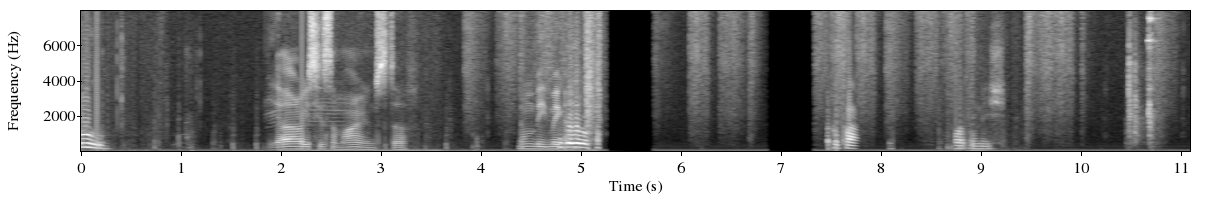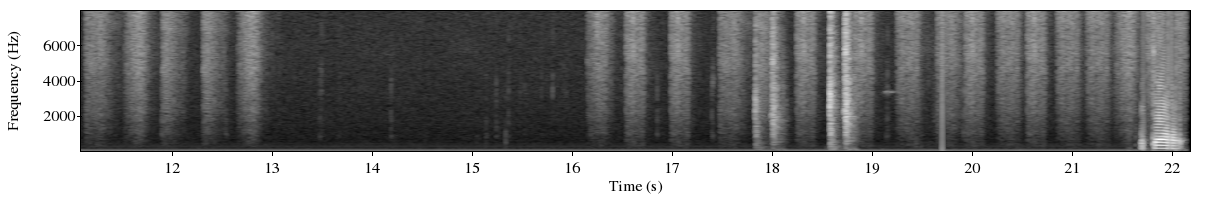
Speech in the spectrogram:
Ooh, Yeah, I already see some iron stuff. I'm gonna be making. a little pop. Little pop. That.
